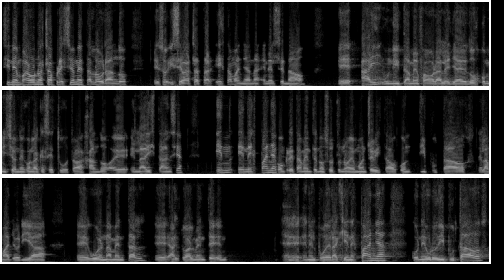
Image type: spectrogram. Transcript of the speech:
Sin embargo nuestra presión está logrando eso y se va a tratar esta mañana en el Senado. Eh, hay un dictamen favorable ya de dos comisiones con las que se estuvo trabajando eh, en la distancia en, España concretamente nosotros nos hemos entrevistado con diputados de la mayoría eh, gubernamental, eh, actualmente en, eh, en, el poder aquí en España, con eurodiputados,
